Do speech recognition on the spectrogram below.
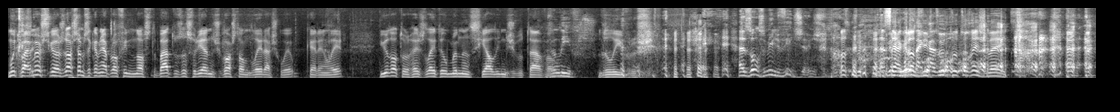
Muito bem, meus senhores, nós estamos a caminhar para o fim do nosso debate. Os açorianos gostam de ler, acho eu, querem ler. E o Dr. Reis Leite é um manancial inesgotável de livros. De livros. As 11 mil virgens. Essa é a grande virtude do Dr. Reis Leite.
